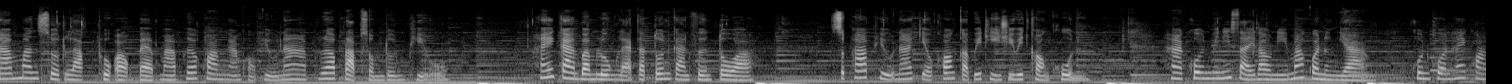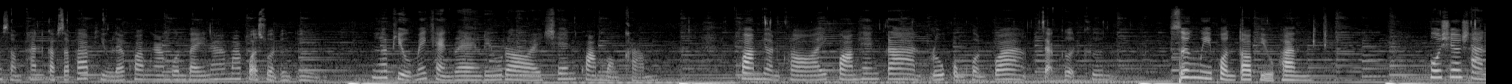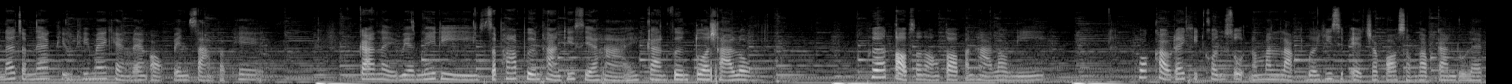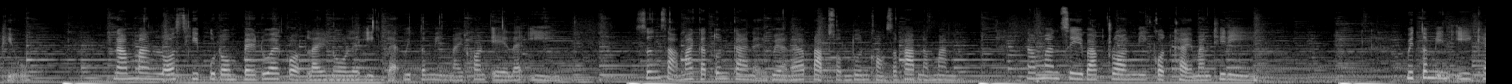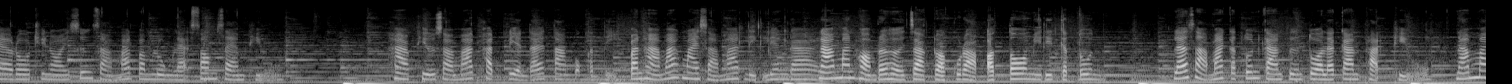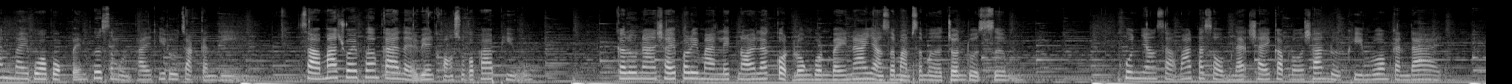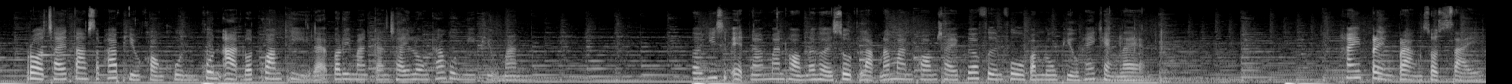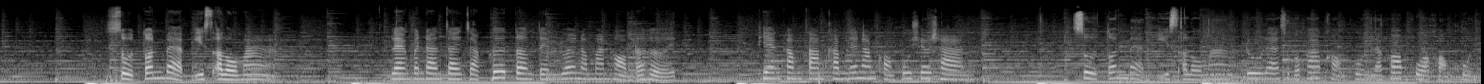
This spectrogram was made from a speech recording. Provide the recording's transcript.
น้ำมันสูตรหลักถูกออกแบบมาเพื่อความงามของผิวหน้าเพื่อปรับสมดุลผิว ให้การบำรุงและกระตุ้นการฟื้นตัว สภาพผิวหน้าเกี่ยวข้องกับวิถีชีวิตของคุณ หากคุณมีนิสัยเหล่านี้มากกว่าหนึ่งอย่าง คุณควรให้ความสำคัญกับสภาพผิวและความงามบนใบหน้ามากกว่าส่วนอื่น ๆ เมื่อผิวไม่แข็งแรงริ้วรอย เช่น ความหมองคล้ำความหย่อนคล้อย ความแห้งกร้านรูขุมขนกว้างจะเกิดขึ้น ซึ่งมีผลต่อผิวพรรณ ผู้เชี่ยวชาญได้จำแนกผิวที่ไม่แข็งแรงออกเป็น 3 ประเภท การไหลเวียนไม่ดี สภาพพื้นฐานที่เสียหาย การฟื้นตัวช้าลง เพื่อตอบสนองต่อปัญหาเหล่านี้ พวกเขาได้คิดค้นสูตรน้ำมันหลักเบอร์ 21 เฉพาะสำหรับการดูแลผิว น้ำมันโรสฮิปอุดมไปด้วยกรดไลโนเลอิก และวิตามินไมคอน A และ E ซึ่งสามารถกระตุ้นการไหลเวียนและปรับสมดุลของสภาพน้ำมัน น้ำมันซีบักตรอนมีกรดไขมันที่ดี วิตามินอีแคโรทีนอยด์ซึ่งสามารถบำรุงและซ่อมแซมผิว หากผิวสามารถผัดเปลี่ยนได้ตามปกติ ปัญหามากมายสามารถหลีกเลี่ยงได้ น้ำมันหอมระเหยจากดอกกุหลาบออตโตมีฤทธิ์กระตุ้น และสามารถกระตุ้นการฟื้นตัวและการผลัดผิว น้ำมันใบบัวบกเป็นพืชสมุนไพรที่รู้จักกันดี สามารถช่วยเพิ่มการไหลเวียนของสุขภาพผิว กรุณาใช้ปริมาณเล็กน้อยและกดลงบนใบหน้าอย่างสม่ำเสมอจนดูดซึม คุณยังสามารถผสมและใช้กับโลชั่นหรือครีมร่วมกันได้ โปรดใช้ตามสภาพผิวของคุณ คุณอาจลดความถี่และปริมาณการใช้ลงถ้าคุณมีผิวมันเบอร์21 น้ำมันหอมระเหยสูตรหลักน้ำมันพร้อมใช้เพื่อฟื้นฟูบำรุงผิวให้แข็งแรง ให้เปล่งปลั่งสดใส สูตรต้นแบบ i s Aroma แรงบันดาลใจจากพืชเติมเต็มด้วยน้ำมันหอมระเหย เพียงทำตามคำแนะนำของผู้เชี่ยวชาญ สูตรต้นแบบ i s Aroma ดูแลสุขภาพของคุณและครอบครัวของคุณ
